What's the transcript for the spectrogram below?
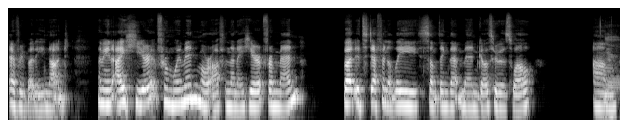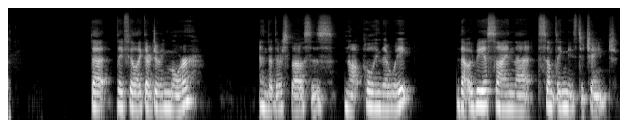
everybody, not, I mean, I hear it from women more often than I hear it from men, but it's definitely something that men go through as well. Um, yeah. That they feel like they're doing more and that their spouse is not pulling their weight. That would be a sign that something needs to change.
